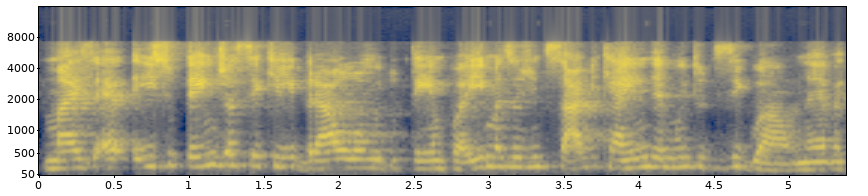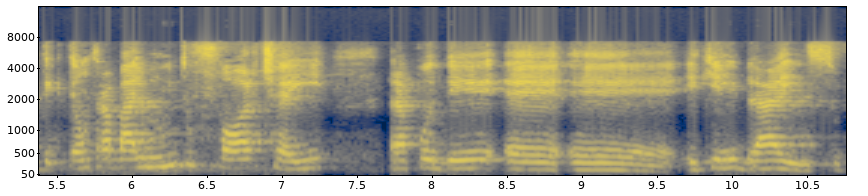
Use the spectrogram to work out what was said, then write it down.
mas é, isso tende a se equilibrar ao longo do tempo aí, mas a gente sabe que ainda é muito desigual, né? Vai ter que ter um trabalho muito forte aí para poder é, é, equilibrar isso.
